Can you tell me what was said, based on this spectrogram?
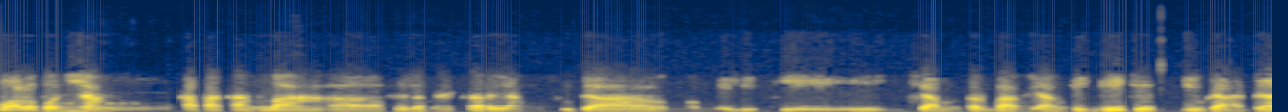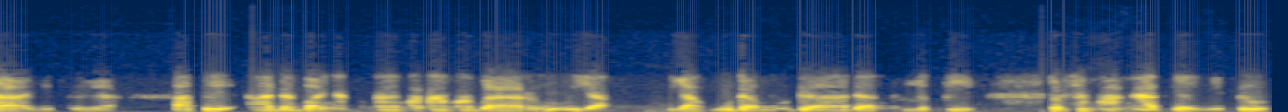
Walaupun yang katakanlah eh, filmmaker yang sudah memiliki jam terbang yang tinggi itu juga ada gitu ya. Tapi ada banyak nama-nama baru yang yang muda-muda dan lebih bersemangat kayak gitu.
